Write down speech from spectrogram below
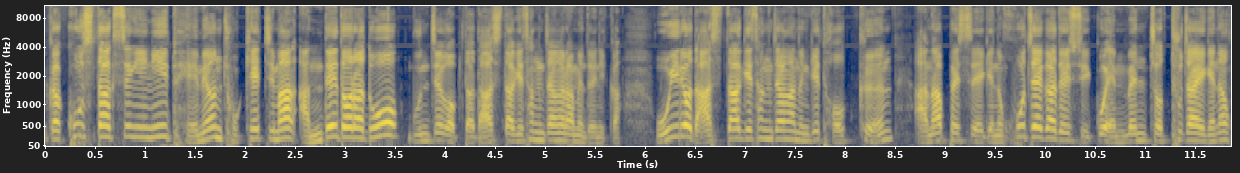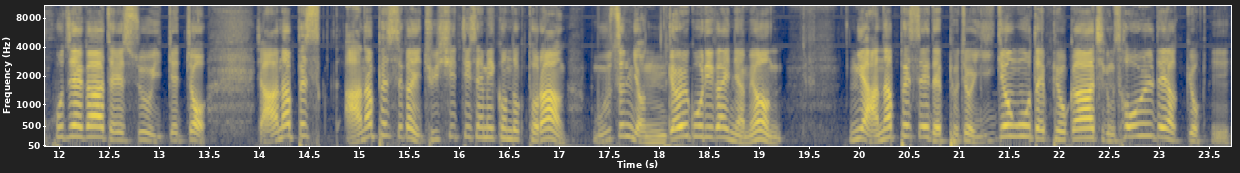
그러니까 코스닥 승인이 되면 좋겠지만 안 되더라도 문제가 없다. 나스닥에 상장을 하면 되니까. 오히려 나스닥에 상장하는 게 더 큰 아나페스에게는 호재가 될 수 있고 엠벤처 투자에게는 호재가 될 수 있겠죠. 자, 아나페스 아나페스가 이 GCT 세미컨덕터랑 무슨 연결고리가 있냐면 이 아나페스의 대표죠. 이경호 대표가 지금 서울대학교 이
